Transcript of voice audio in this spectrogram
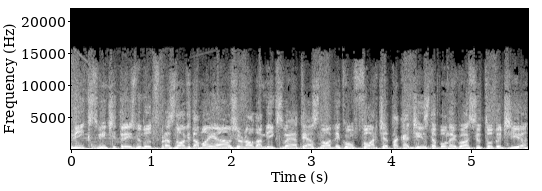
Mix, 23 minutos para as 9 da manhã. O Jornal da Mix vai até as 9 com forte atacadista, bom negócio todo dia.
